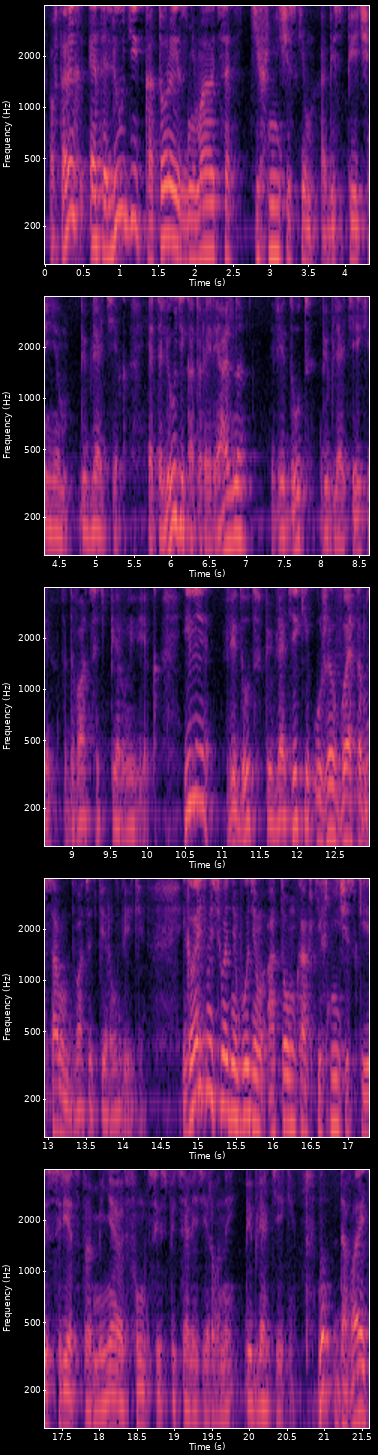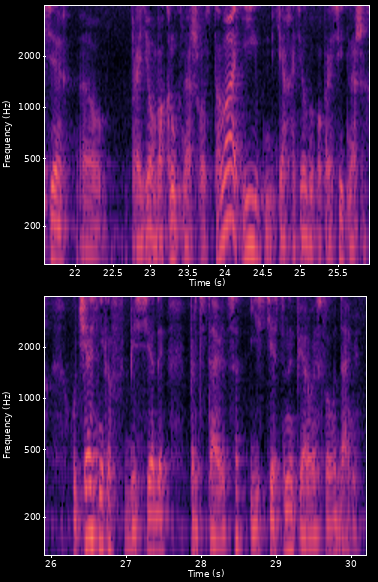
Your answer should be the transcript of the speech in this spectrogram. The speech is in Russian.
Во-вторых, это люди, которые занимаются техническим обеспечением библиотек. Это люди, которые реально ведут библиотеки в 21 век. Или ведут библиотеки уже в этом самом 21 веке. И говорить мы сегодня будем о том, как технические средства меняют функции специализированной библиотеки. Ну, давайте э, пройдем вокруг нашего стола, и я хотел бы попросить наших участников беседы представиться. Естественно, первое слово даме.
